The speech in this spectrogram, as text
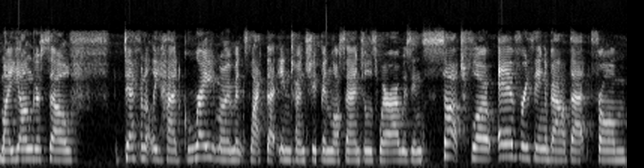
my younger self definitely had great moments like that internship in Los Angeles where I was in such flow. Everything about that from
